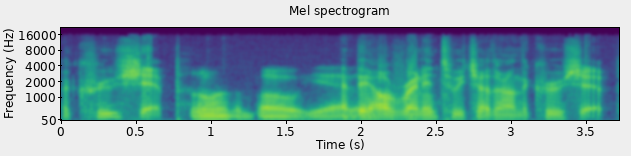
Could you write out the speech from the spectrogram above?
a cruise ship, Oh, on the boat. Yeah. and they all run into each other on the cruise ship.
